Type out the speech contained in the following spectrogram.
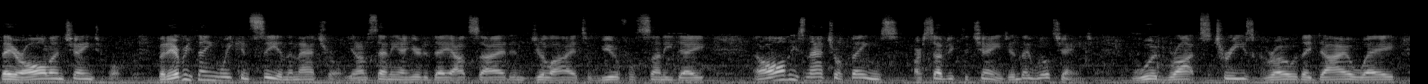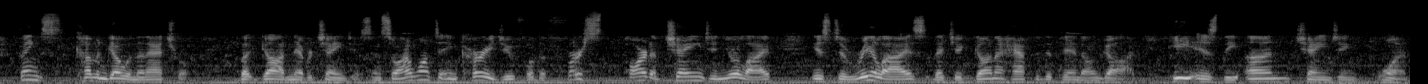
they are all unchangeable. But everything we can see in the natural, you know, I'm standing out here today outside in July, it's a beautiful sunny day, and all these natural things are subject to change, and they will change wood rots, trees grow, they die away. Things come and go in the natural, but God never changes. And so I want to encourage you for the first part of change in your life is to realize that you're to have to depend on God. He is the unchanging one.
